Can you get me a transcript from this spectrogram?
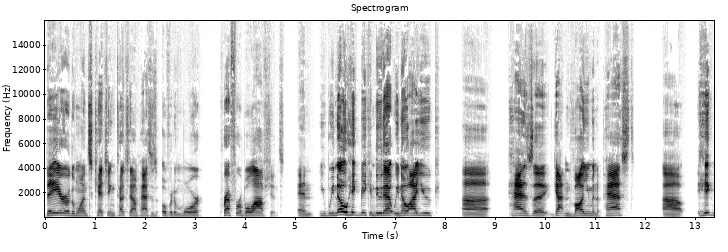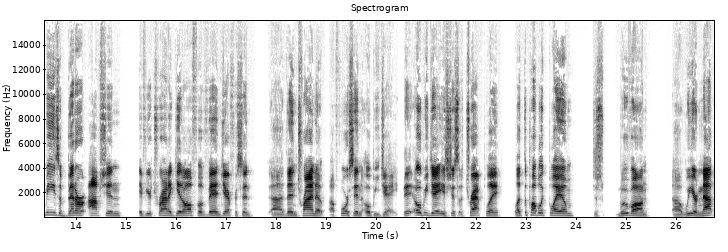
they are the ones catching touchdown passes over the more preferable options. And we know Higbee can do that. We know Aiyuk uh, has uh, gotten volume in the past. Uh, Higbee's a better option if you're trying to get off of Van Jefferson uh, than trying to uh, force in OBJ. The, OBJ is just a trap play Let the public play them. Just move on. Uh, we are not.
